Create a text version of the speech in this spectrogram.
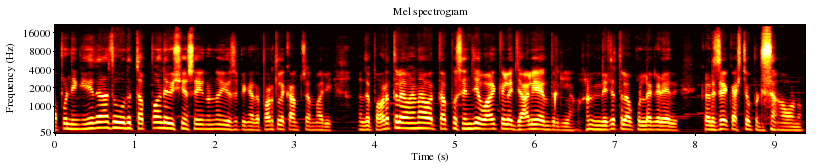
அப்போ நீங்கள் ஏதாவது ஒரு தப்பான விஷயம் செய்யணும்னு தான் யோசிப்பீங்க. அந்த படத்தில் காமிச்ச மாதிரி. அந்த படத்தில் வேணால் அவர் தப்பு செஞ்சு வாழ்க்கையில் ஜாலியாக இருந்திருக்கலாம். ஆனால் நிஜத்தில் அப்படிலாம் கிடையாது. கடைசியாக கஷ்டப்பட்டு தான் ஆகணும்.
